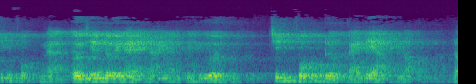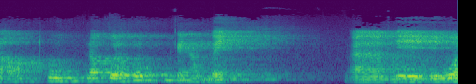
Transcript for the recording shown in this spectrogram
chinh phục là ở trên đời này ai là cái người chinh phục được cái đẹp nó nó thu nó cuốn hút cái lòng mình? À, thì vị vua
